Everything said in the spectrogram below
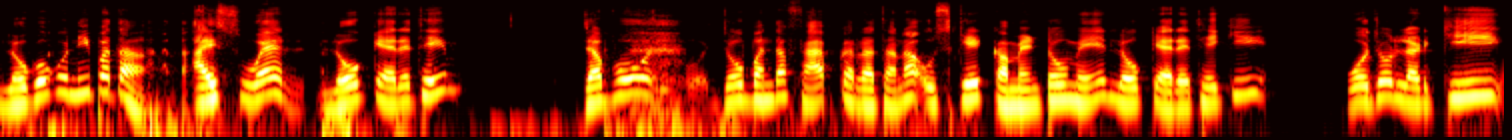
लोगों को नहीं पता। आई स्वेर लोग कह रहे थे जब वो जो बंदा फैप कर रहा था ना उसके कमेंटों में लोग कह रहे थे कि वो जो लड़की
